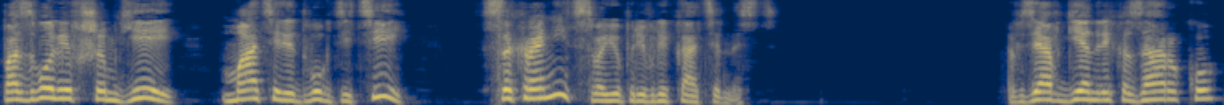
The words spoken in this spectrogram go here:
позволившим ей, матери двух детей, сохранить свою привлекательность. Взяв Генриха за руку,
